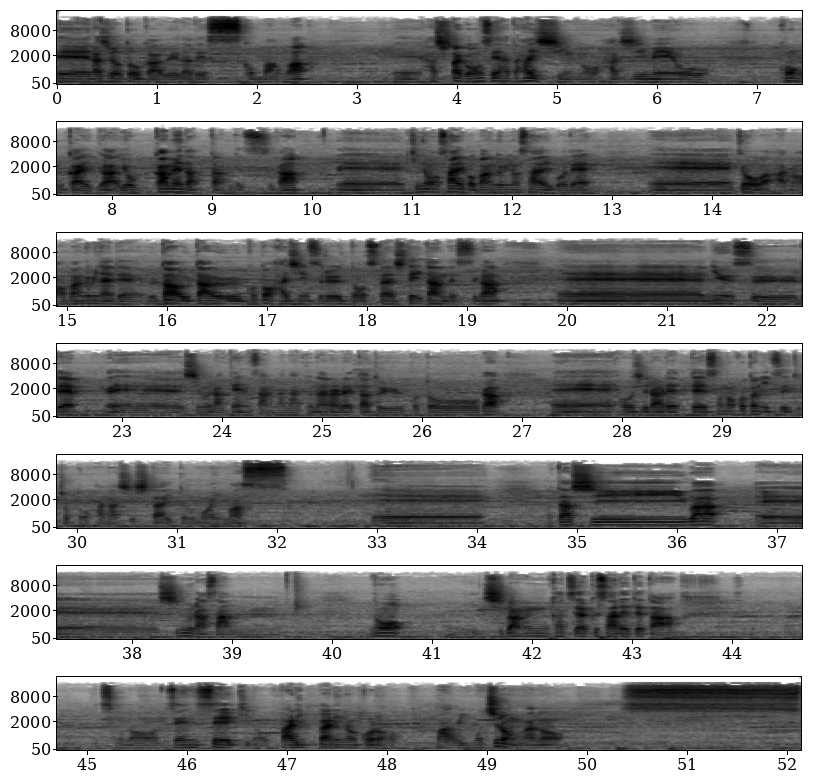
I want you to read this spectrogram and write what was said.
えーラジオトーカー上田です。こんばんは、えーハッシュタグ音声型配信を始めよう。今回が4日目だったんですが、えー昨日最後番組の最後で、え今日はあの番組内で歌を歌うことを配信するとお伝えしていたんですが、えーニュースで、え志村けんさんが亡くなられたということが、えー報じられてそのことについてちょっとお話ししたいと思います。えー私は、えー志村さんの一番活躍されてたその全盛期のバリバリの頃まあもちろんあの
